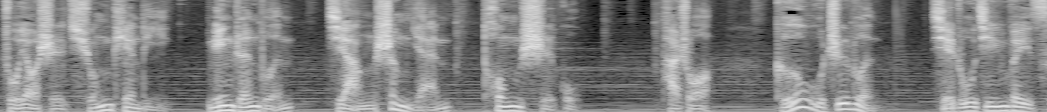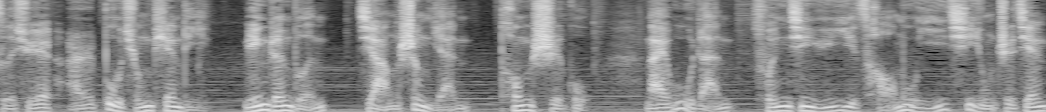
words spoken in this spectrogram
主要是穷天理、明人伦、讲圣言、通世故。他说：“格物之论，且如今为此学而不穷天理、明人伦、讲圣言、通世故，乃误然存心于一草木一器用之间，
